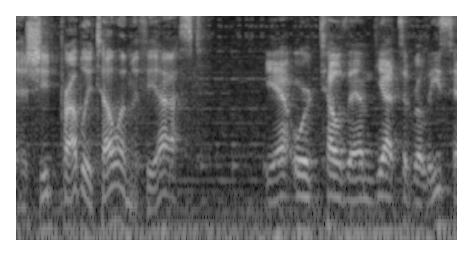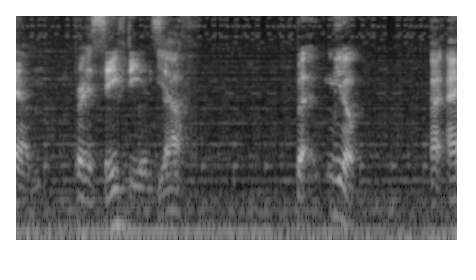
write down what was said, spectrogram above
And she'd probably tell him if he asked. Yeah, or tell them, yeah, to release him for his safety and stuff. Yeah. But you know, I, I,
